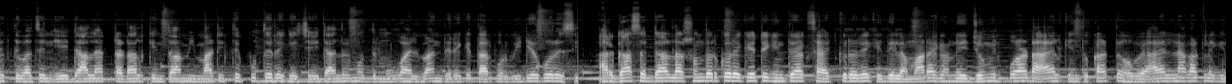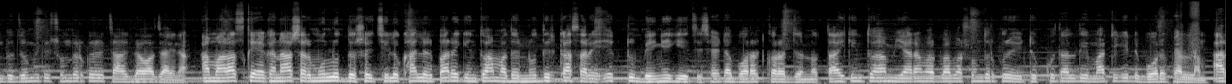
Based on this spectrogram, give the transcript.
দেখতে পাচ্ছেন, এই ডাল একটা ডাল কিন্তু আমি মাটিতে পুঁতে রেখেছি, এই ডালের মধ্যে মোবাইল বাঁধে রেখে তারপর ভিডিও করেছি। আর গাছের ডালটা সুন্দর করে কেটে কিন্তু এক সাইড করে রেখে দিলাম। আর এখন এই জমির পোড়াটা আয়েল কিন্তু কাটতে হবে। আয়েল না কাটলে কিন্তু জমিতে সুন্দর করে চাষ দেওয়া যায় না। আমার আজকে এখানে আসার মূল উদ্দেশ্যই ছিল খালের পারে কিন্তু আমাদের নদীর কাছারে একটু ভেঙে গিয়েছে সেটা ভরাট করার জন্য। তাই কিন্তু আমি আর আমার বাবা সুন্দর করে একটু কোদাল দিয়ে মাটি কেটে ভরে ফেললাম। আর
